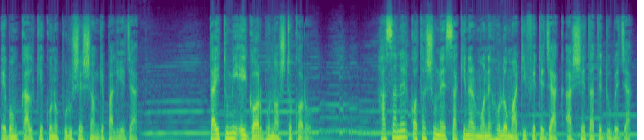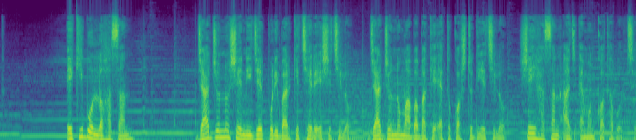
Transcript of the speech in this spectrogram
এবং কালকে কোনো পুরুষের সঙ্গে পালিয়ে যাক। তাই তুমি এই গর্ভ নষ্ট করো। হাসানের কথা শুনে সাকিনার মনে হলো মাটি ফেটে যাক আর সে তাতে ডুবে যাক। এ কি বলল হাসান? যার জন্য সে নিজের পরিবারকে ছেড়ে এসেছিল, যার জন্য মা বাবাকে এত কষ্ট দিয়েছিল, সেই হাসান আজ এমন কথা বলছে।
